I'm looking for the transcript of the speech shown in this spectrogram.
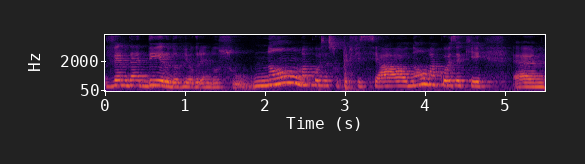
verdadeiro do Rio Grande do Sul, não uma coisa superficial, não uma coisa que, um, eh,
